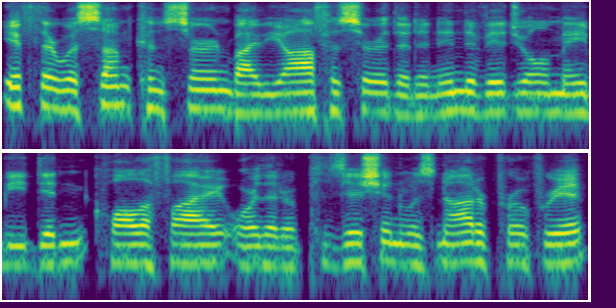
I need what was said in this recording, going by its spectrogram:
if there was some concern by the officer that an individual maybe didn't qualify or that a position was not appropriate,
